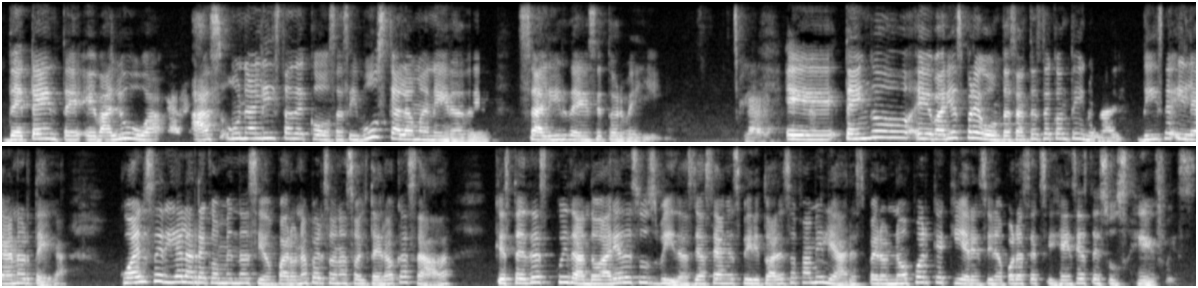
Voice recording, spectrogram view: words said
detente, evalúa, haz una lista de cosas y busca la manera de salir de ese torbellino. Claro. Eh, tengo eh, varias preguntas antes de continuar. Dice Ileana Ortega, ¿cuál sería la recomendación para una persona soltera o casada que esté descuidando áreas de sus vidas, ya sean espirituales o familiares, pero no porque quieren, sino por las exigencias de sus jefes?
